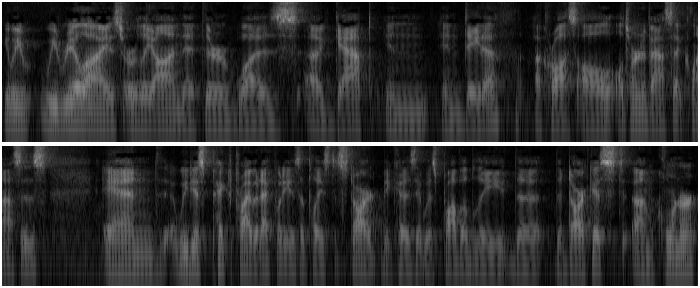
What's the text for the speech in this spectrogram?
we we realized early on that there was a gap in in data across all alternative asset classes. And we just picked private equity as a place to start because it was probably the, the darkest um, corner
